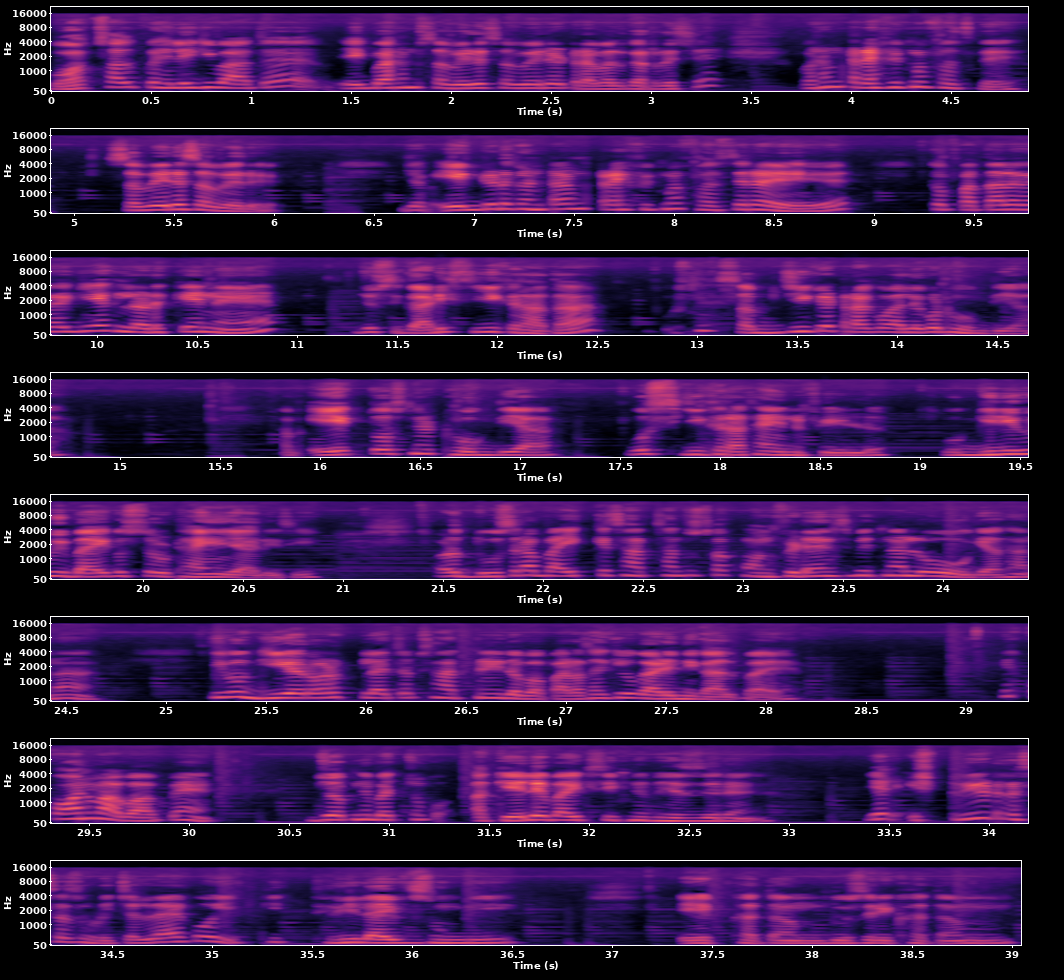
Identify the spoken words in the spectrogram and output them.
बहुत साल पहले की बात है, एक बार हम सवेरे सवेरे ट्रैवल कर रहे थे और हम ट्रैफ़िक में फंस गए, सवेरे सवेरे। जब एक डेढ़ घंटा हम ट्रैफ़िक में फंसे रहे तो पता लगा कि एक लड़के ने जो गाड़ी सीख रहा था, उसने सब्ज़ी के ट्रक वाले को ठोक दिया। अब एक तो उसने ठोक दिया, वो सीख रहा था इनफील्ड वो गिरी हुई बाइक उससे उठाई नहीं जा रही थी। और दूसरा बाइक के साथ साथ उसका कॉन्फिडेंस भी इतना लो हो गया था ना, कि वो गियर और क्लच अब साथ में नहीं दबा पा रहा था कि वो गाड़ी निकाल पाए। ये कौन माँ बाप हैं जो अपने बच्चों को अकेले बाइक सीखने भेज दे रहे हैं? यार स्ट्रीट रेसर थोड़ी चल रहा है कोई, कि थ्री लाइफ होंगी, एक ख़त्म, दूसरी ख़त्म।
